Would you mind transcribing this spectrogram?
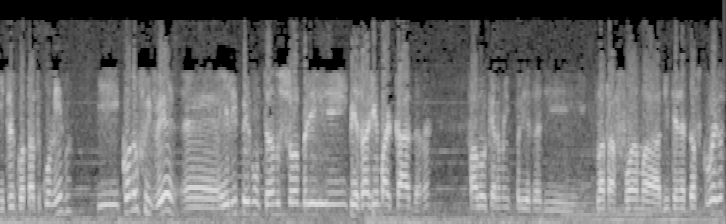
entrou em contato comigo e quando eu fui ver, é, ele perguntando sobre pesagem embarcada, né? Falou que era uma empresa de plataforma de internet das coisas.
